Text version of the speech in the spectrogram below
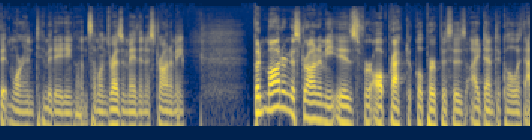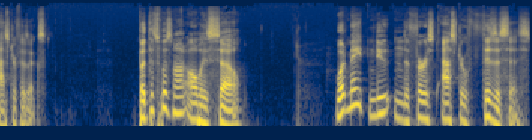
bit more intimidating on someone's resume than astronomy. But modern astronomy is, for all practical purposes, identical with astrophysics. But this was not always so. What made Newton the first astrophysicist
